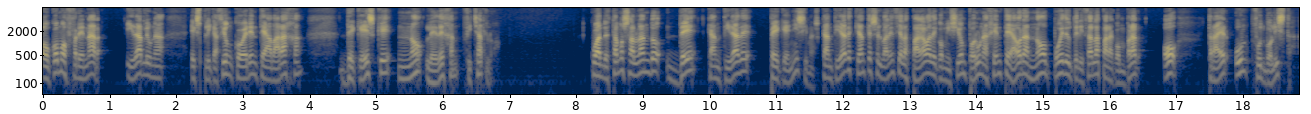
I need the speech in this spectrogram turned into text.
o cómo frenar y darle una explicación coherente a Baraja de que es que no le dejan ficharlo cuando estamos hablando de cantidades pequeñísimas, cantidades que antes el Valencia las pagaba de comisión por un agente, ahora no puede utilizarlas para comprar o traer un futbolista.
